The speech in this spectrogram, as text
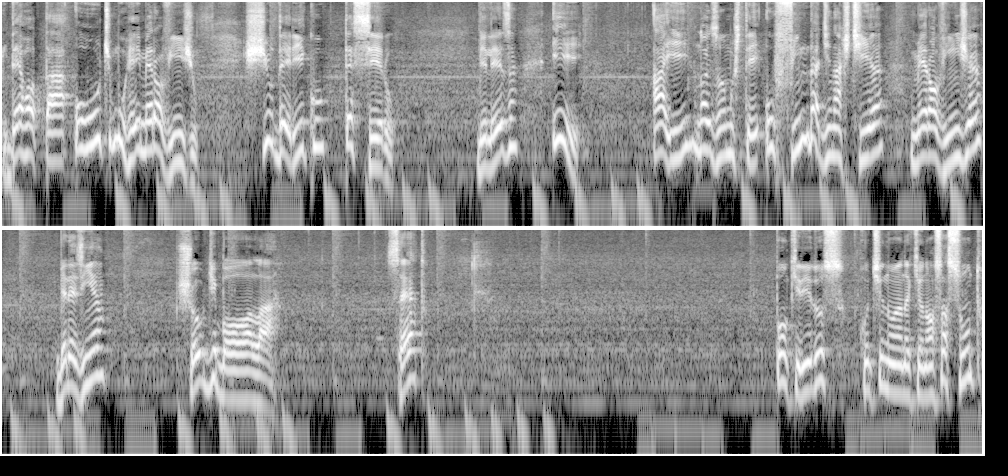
derrotar o último rei merovingio, Childerico III. Beleza? E aí nós vamos ter o fim da dinastia merovingia. Belezinha? Show de bola. Certo? Bom, queridos, continuando aqui o nosso assunto.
